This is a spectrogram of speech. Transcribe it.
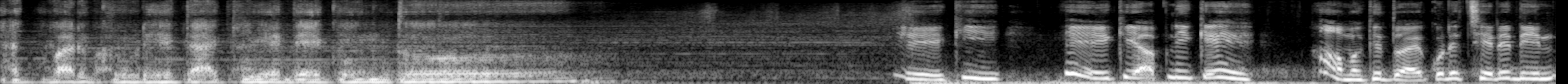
একবার ঘুরে তাকিয়ে দেখুন তো। এ কি? এ কি আপনি কে? আমাকে দয়া করে ছেড়ে দিন।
